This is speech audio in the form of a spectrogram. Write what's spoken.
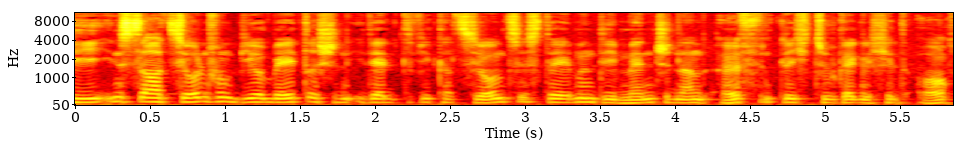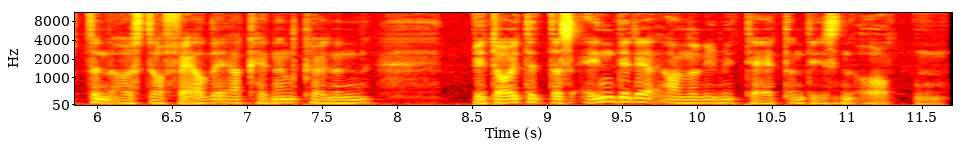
Die Installation von biometrischen Identifikationssystemen, die Menschen an öffentlich zugänglichen Orten aus der Ferne erkennen können, bedeutet das Ende der Anonymität an diesen Orten,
